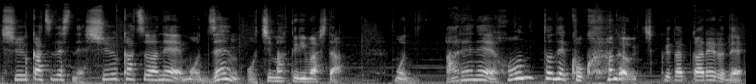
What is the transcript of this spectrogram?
就活ですね。就活はね、もう全落ちまくりました。もう、あれね、ほんとね、心が打ち砕かれるね。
